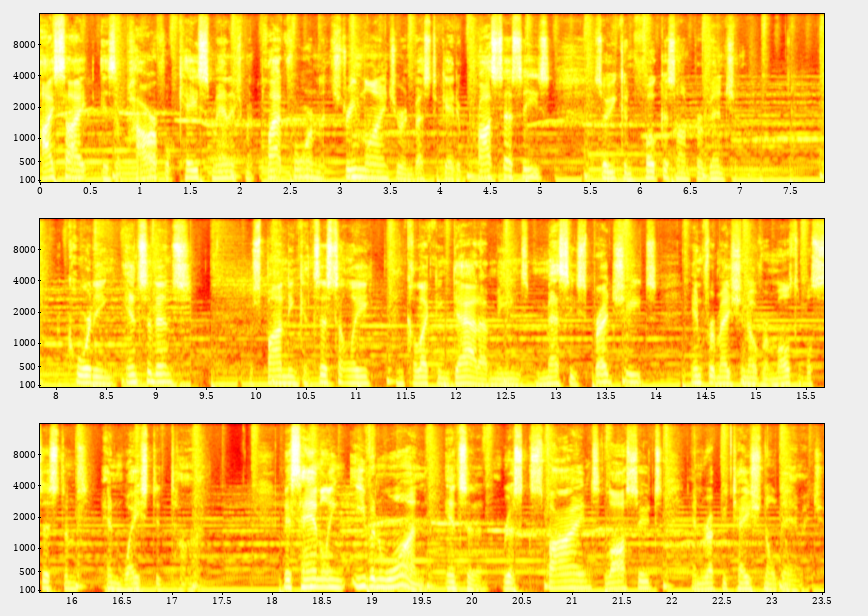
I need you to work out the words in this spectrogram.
iSight is a powerful case management platform that streamlines your investigative processes so you can focus on prevention. Recording incidents, responding consistently, and collecting data means messy spreadsheets information over multiple systems, and wasted time. Mishandling even one incident risks fines, lawsuits, and reputational damage.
